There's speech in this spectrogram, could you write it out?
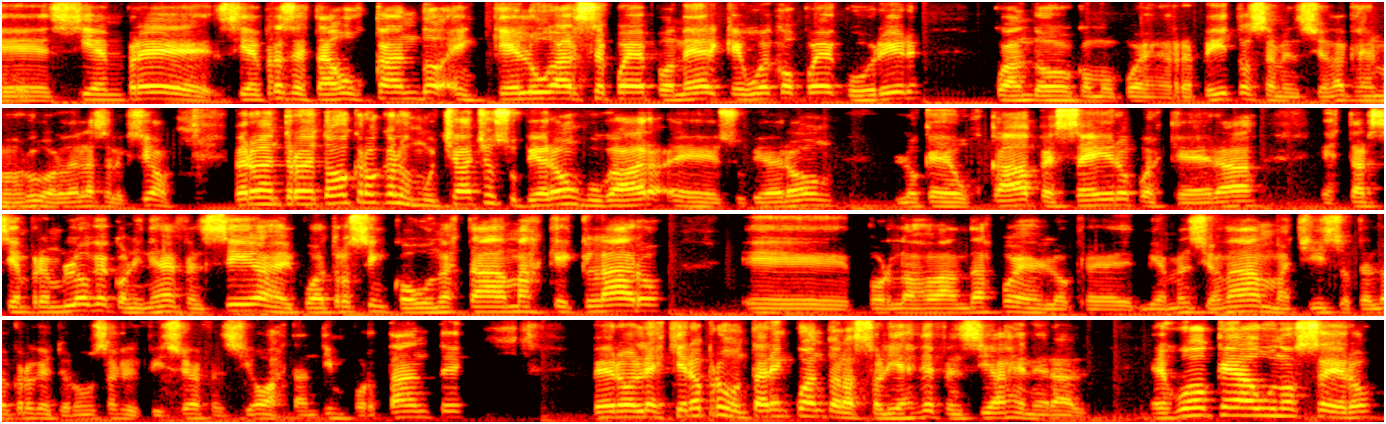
Eh, siempre, siempre se está buscando en qué lugar se puede poner, qué hueco puede cubrir, cuando, como pues repito, se menciona que es el mejor jugador de la selección. Pero dentro de todo creo que los muchachos supieron jugar, eh, supieron lo que buscaba Peseiro, pues que era estar siempre en bloque con líneas defensivas, el 4-5-1 estaba más que claro, Eh, por las bandas, pues lo que bien mencionaban, Machis Soteldo creo que tuvo un sacrificio defensivo bastante importante. Pero les quiero preguntar en cuanto a la solidez defensiva general. El juego queda 1-0,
